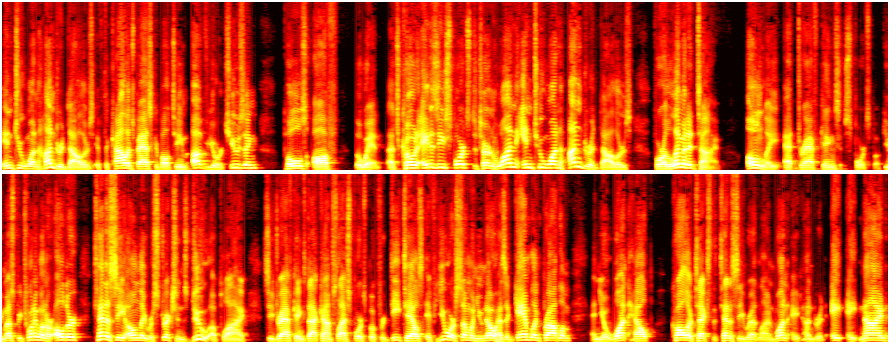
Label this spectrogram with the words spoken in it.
into $100 if the college basketball team of your choosing pulls off the win. That's code A to Z Sports to turn one into $100 for a limited time only at DraftKings Sportsbook. You must be 21 or older. Tennessee only. Restrictions do apply. See DraftKings.com slash sportsbook for details. If you or someone you know has a gambling problem and you want help, call or text the Tennessee Red Line 1 800 889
